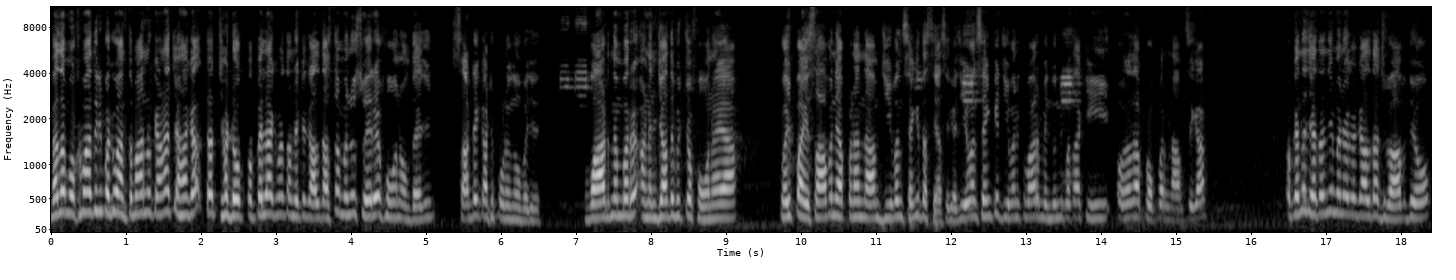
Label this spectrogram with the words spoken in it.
ਮੈਂ ਤਾਂ ਮੁੱਖ ਮੰਤਰੀ ਭਗਵੰਤ ਮਾਨ ਨੂੰ ਕਹਿਣਾ ਚਾਹਾਂਗਾ, ਤਾਂ ਛੱਡੋ ਪਹਿਲਾਂ ਕਿ ਮੈਂ ਤੁਹਾਨੂੰ ਇੱਕ ਗੱਲ ਦੱਸਦਾ, ਮੈਨੂੰ ਸਵੇਰੇ ਫੋਨ ਆਉਂਦਾ ਹੈ ਜੀ 8:30 ਪੌਣੇ 9 ਵਜੇ। ਵਾਰਡ ਨੰਬਰ 49 ਦੇ ਵਿੱਚੋਂ ਫੋਨ ਆਇਆ। ਕੋਈ ਭਾਈ ਸਾਹਿਬ ਨੇ ਆਪਣਾ ਨਾਮ ਜੀਵਨ ਸਿੰਘ ਦੱਸਿਆ ਸੀਗਾ। ਜੀਵਨ ਸਿੰਘ ਕਿ ਜੀਵਨ ਕੁਮਾਰ ਮੈਨੂੰ ਨਹੀਂ ਪਤਾ ਕੀ ਉਹਨਾਂ ਦਾ ਪ੍ਰੋਪਰ ਨਾਮ ਸੀਗਾ। ਉਹ ਕਹਿੰਦਾ ਜਤਨ ਜੀ, ਮੈਨੂੰ ਇੱਕ ਗੱਲ ਦਾ ਜਵਾਬ ਦਿਓ।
